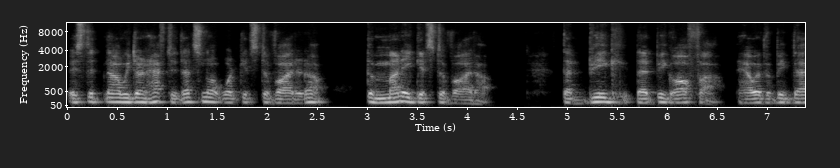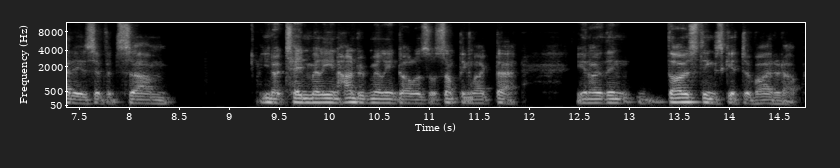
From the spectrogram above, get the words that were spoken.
is that no, we don't have to. That's not what gets divided up. The money gets divided up. That big that big offer, however big that is, if it's um, you know, 10 million, 100 million dollars or something like that, you know, then those things get divided up.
